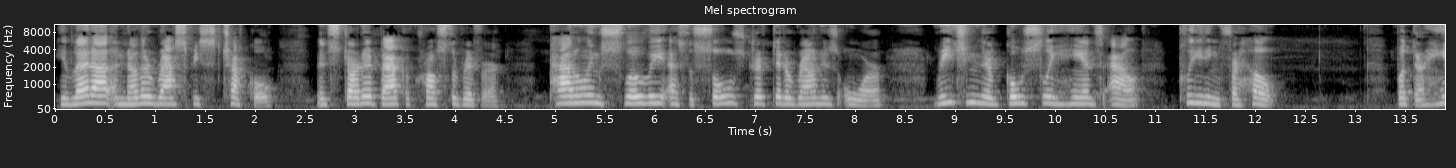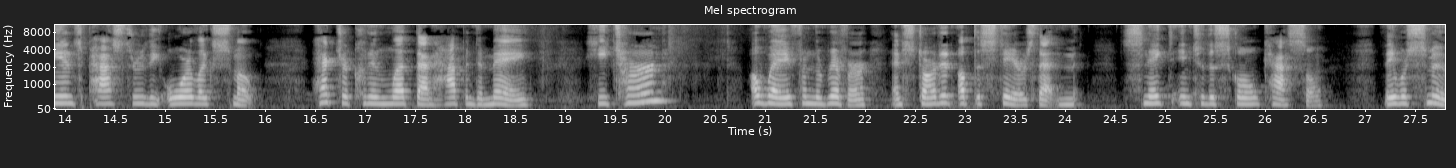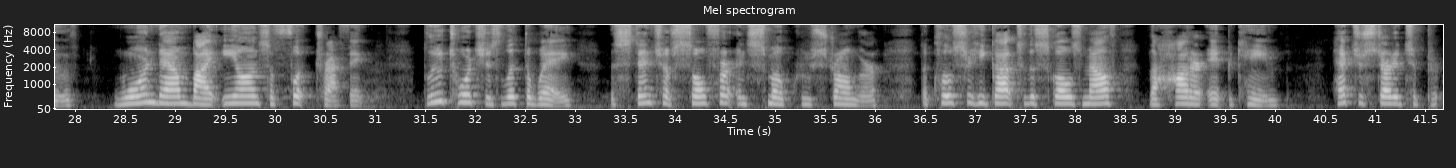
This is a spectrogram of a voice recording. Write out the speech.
He let out another raspy chuckle, then started back across the river, paddling slowly as the souls drifted around his oar, reaching their ghostly hands out, pleading for help. But their hands passed through the oar like smoke. Hector couldn't let that happen to May. He turned away from the river and started up the stairs that snaked into the skull castle. They were smooth, worn down by eons of foot traffic. Blue torches lit the way. The stench of sulfur and smoke grew stronger. The closer he got to the skull's mouth, the hotter it became. Hector started to, per-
